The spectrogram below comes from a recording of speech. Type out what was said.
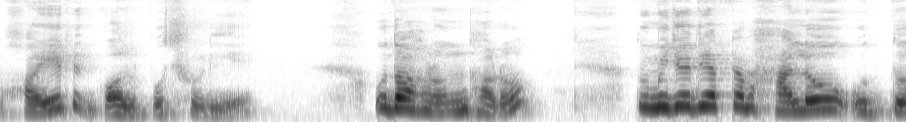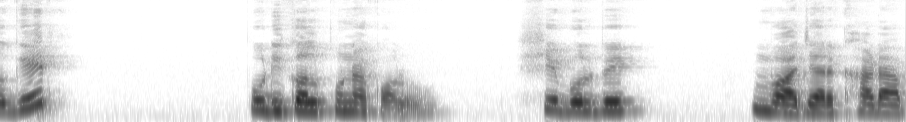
ভয়ের গল্প ছড়িয়ে। উদাহরণ ধরো, তুমি যদি একটা ভালো উদ্যোগের পরিকল্পনা করো, সে বলবে, বাজার খারাপ,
